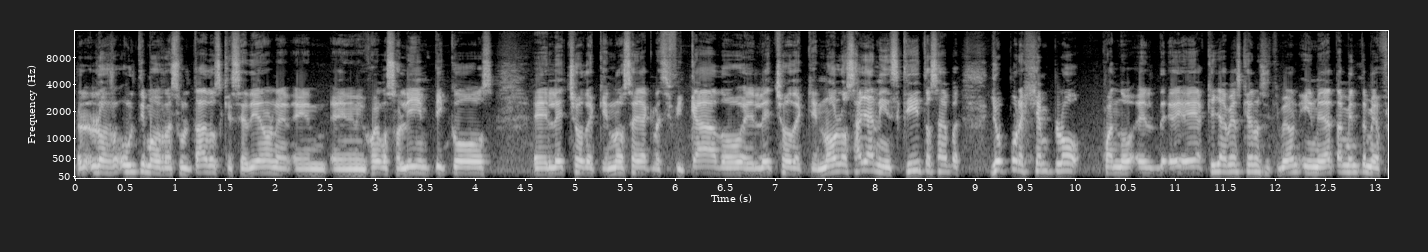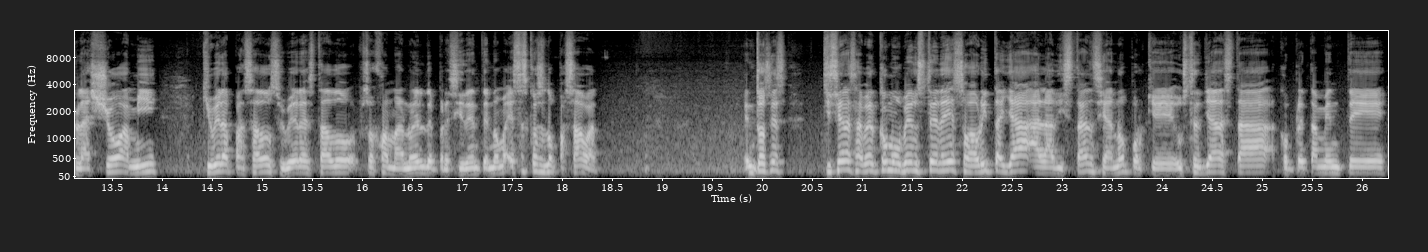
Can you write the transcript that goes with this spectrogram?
los últimos resultados que se dieron en, en, Juegos Olímpicos, el hecho de que no se haya clasificado, el hecho de que no los hayan inscrito. O sea, yo, por ejemplo, cuando el, eh, aquella vez que nos inscribieron, inmediatamente me flashó a mí ¿Qué hubiera pasado si hubiera estado Juan Manuel de presidente? Esas cosas no pasaban. Entonces, quisiera saber cómo ve usted eso ahorita ya a la distancia, ¿no? Porque usted ya está completamente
